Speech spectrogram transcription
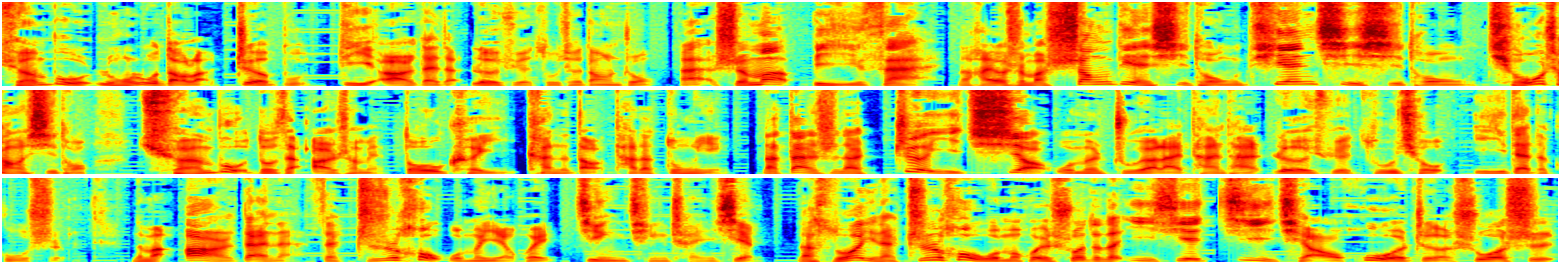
全部融入到了这部第二代的热血足球当中。哎，什么比赛，那还有什么商店系统、天气系统、球场系统，全部都在二上面都可以看得到它的踪影。那但是呢，这一期啊，我们主要来谈谈热血足球一代的故事。那么二代呢，在之后我们也会尽情。呈现那，所以呢，之后我们会说到的一些技巧，或者说是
